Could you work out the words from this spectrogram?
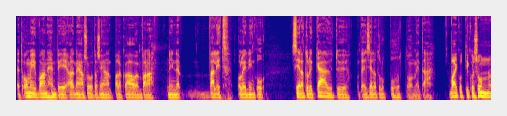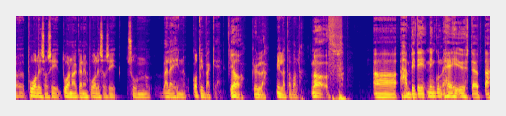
Että omiin vanhempiin, ne asuu tosiaan paljon kauempana, niin ne välit oli niin kuin, siellä tuli käytyä, mutta ei siellä tullut puhuttua mitään. Vaikuttiko sun puolisosi, tuon aikainen puolisosi sun väleihin kotiväkeen? Joo, kyllä. Millä tavalla? No, äh, hän piti niin kuin heihin yhteyttä,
